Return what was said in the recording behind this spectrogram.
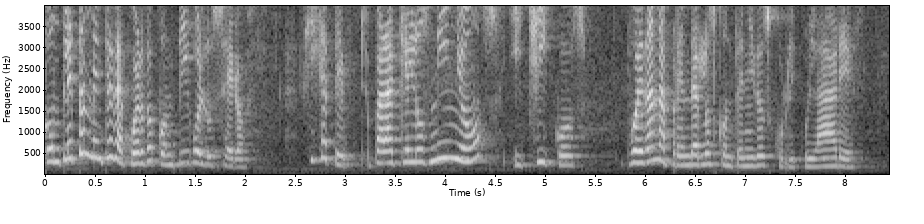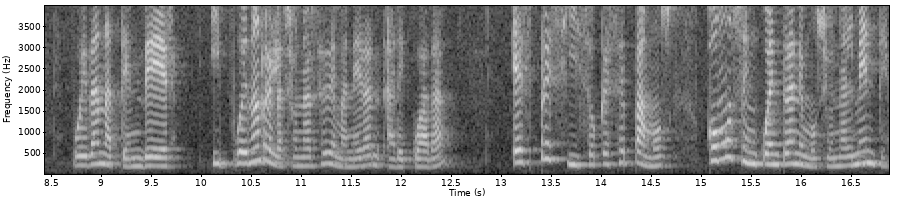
Completamente de acuerdo contigo, Lucero. Fíjate, para que los niños y chicos puedan aprender los contenidos curriculares, puedan atender y puedan relacionarse de manera adecuada, es preciso que sepamos cómo se encuentran emocionalmente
